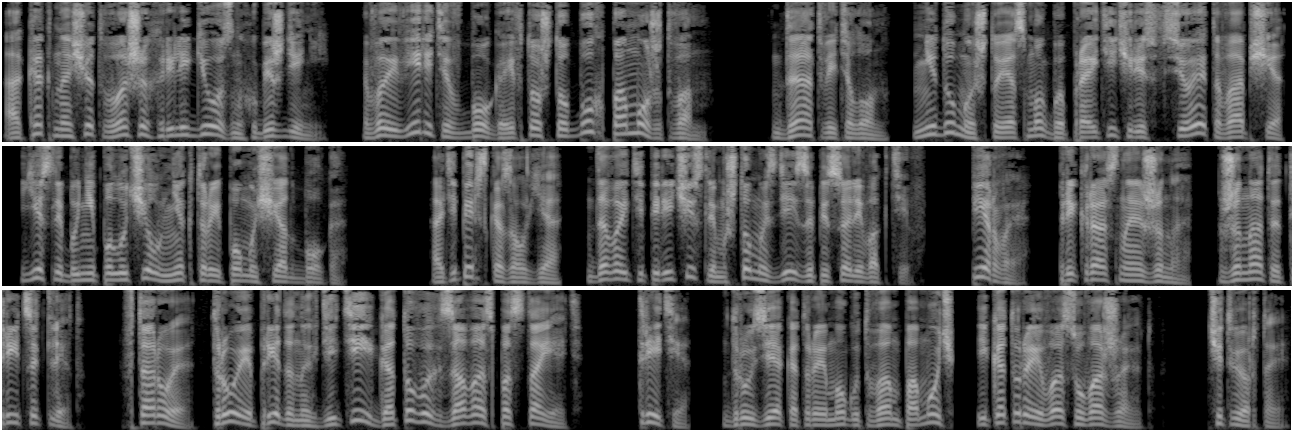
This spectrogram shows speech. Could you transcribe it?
а как насчет ваших религиозных убеждений? Вы верите в Бога и в то, что Бог поможет вам? Да, ответил он. Не думаю, что я смог бы пройти через все это вообще, если бы не получил некоторой помощи от Бога. А теперь, сказал я, давайте перечислим, что мы здесь записали в актив. Первое. Прекрасная жена. Женаты 30 лет. Второе. Трое преданных детей, готовых за вас постоять. Третье. Друзья, которые могут вам помочь и которые вас уважают. Четвертое.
